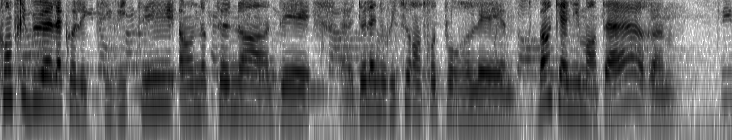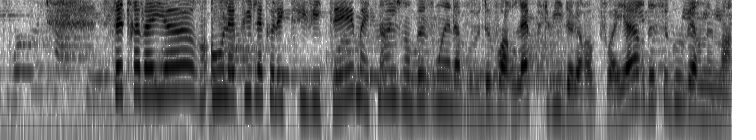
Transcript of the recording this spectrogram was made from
contribuer à la collectivité en obtenant euh, de la nourriture, entre autres pour les banques alimentaires. Ces travailleurs ont l'appui de la collectivité. Maintenant, ils ont besoin de voir l'appui de leur employeur, de ce gouvernement.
